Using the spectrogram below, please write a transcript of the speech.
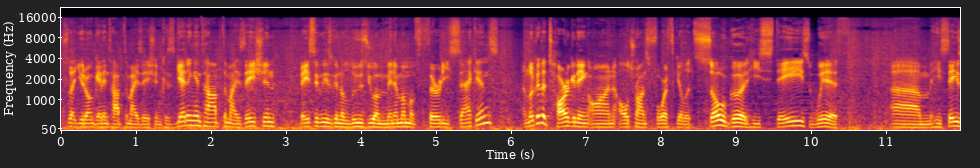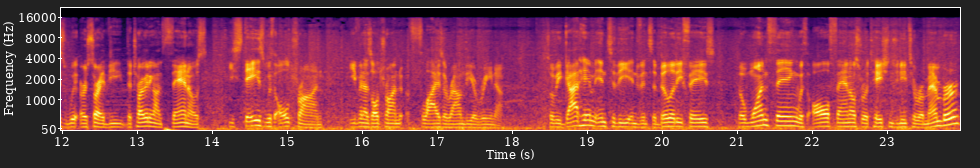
so that you don't get into optimization because getting into optimization basically is going to lose you a minimum of 30 seconds. And look at the targeting on Ultron's fourth skill. It's so good. He stays with, um, he stays with, or sorry, the, the targeting on Thanos, he stays with Ultron even as Ultron flies around the arena. So we got him into the invincibility phase. The one thing with all Thanos rotations you need to remember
